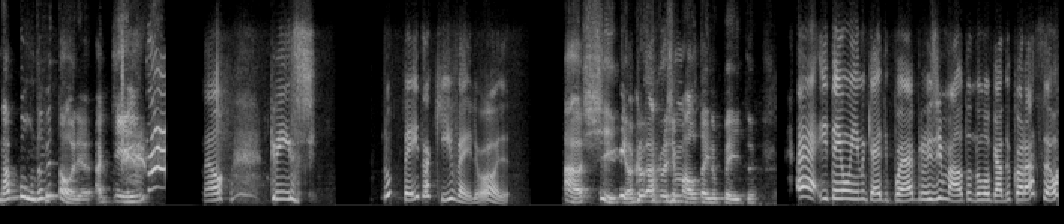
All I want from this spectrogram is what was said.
Na bunda, Vitória. Aquele. Não, cringe. No peito aqui, velho, olha. Ah, chique. A, cru- a cruz de malta aí no peito. É, e tem um hino que é tipo, é a cruz de malta no lugar do coração.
